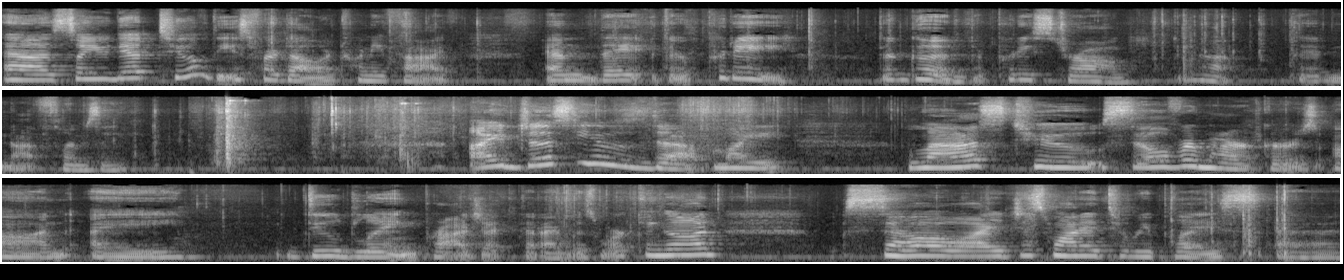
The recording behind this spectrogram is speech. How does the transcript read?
Uh, so you get two of these for $1.25, and they they're pretty they're good. They're pretty strong. They're not they're not flimsy. I just used up my last two silver markers on a doodling project that I was working on. So I just wanted to replace uh,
